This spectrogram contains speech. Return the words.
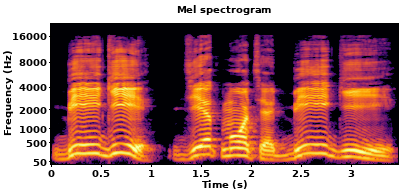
«Беги, дед Мотя, беги!»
